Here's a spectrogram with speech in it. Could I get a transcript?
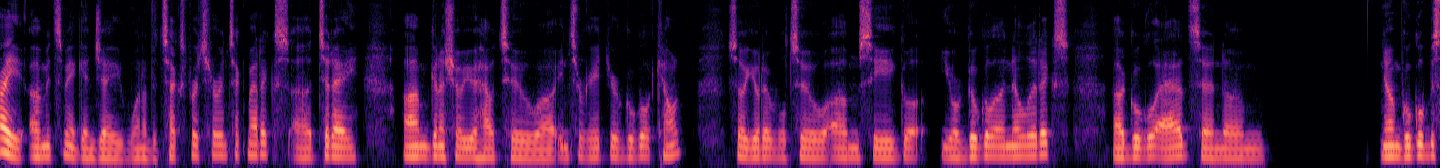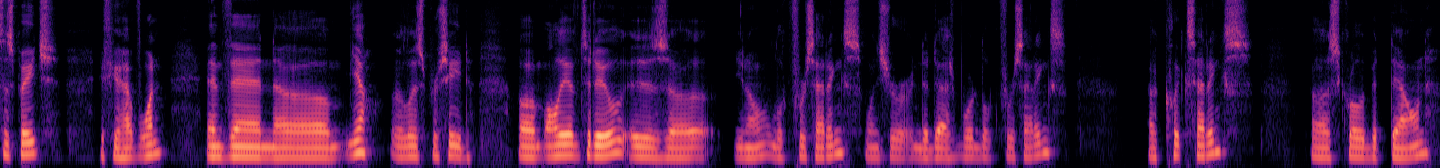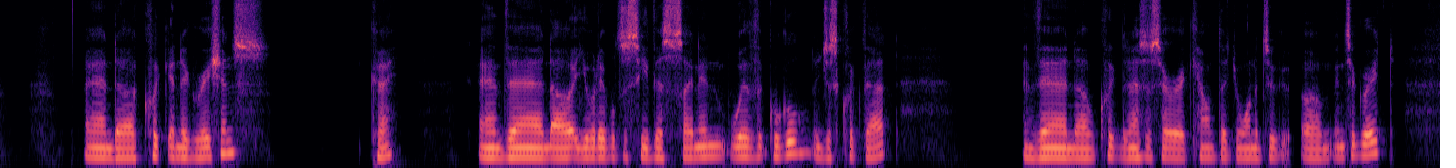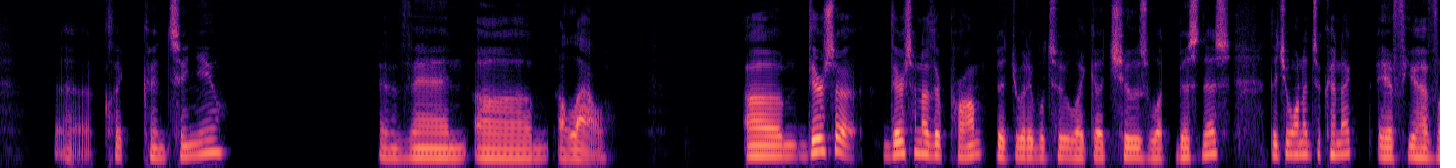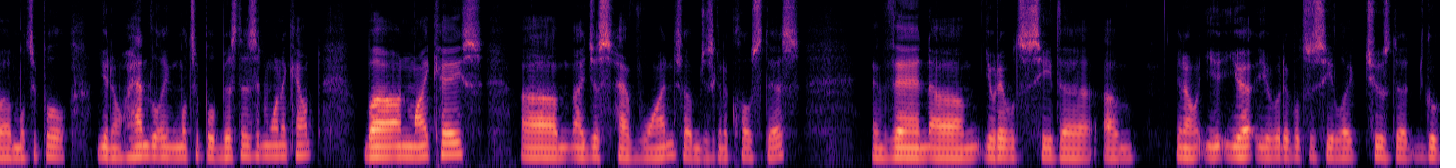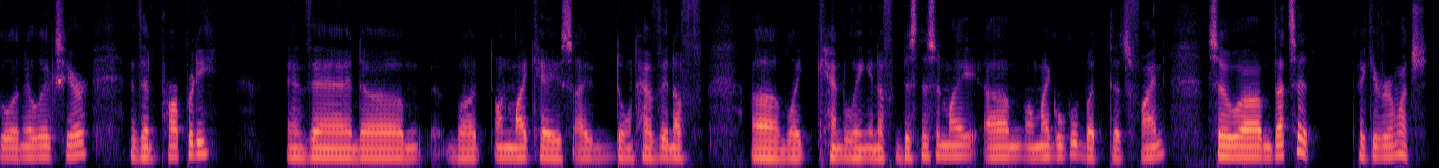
Hi, um, it's me again, Jay, one of the tech experts here in TekMatix. Uh, today, I'm gonna show you how to uh, integrate your Google account, so you're able to um, see go your Google Analytics, uh, Google Ads, and um, um, Google Business Page, if you have one. And then, um, yeah, uh, let's proceed. Um, all you have to do is, uh, you know, look for settings. Once you're in the dashboard, look for settings. Uh, click settings. Uh, scroll a bit down and uh, click integrations. Okay. And then uh, you would able to see this sign in with Google. You just click that. And then uh, click the necessary account that you wanted to um, integrate. Uh, click continue. And then um, allow. Um, there's a there's another prompt that you were able to like uh, choose what business that you wanted to connect if you have uh, multiple, you know, handling multiple business in one account. But on my case, um, I just have one, so I'm just gonna close this, and then um, you were able to see the um, you know, you you you were able to see like choose the Google Analytics here, and then property and then um, but on my case i don't have enough um, like handling enough business in my um, on my google but that's fine. So um, that's it. Thank you very much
